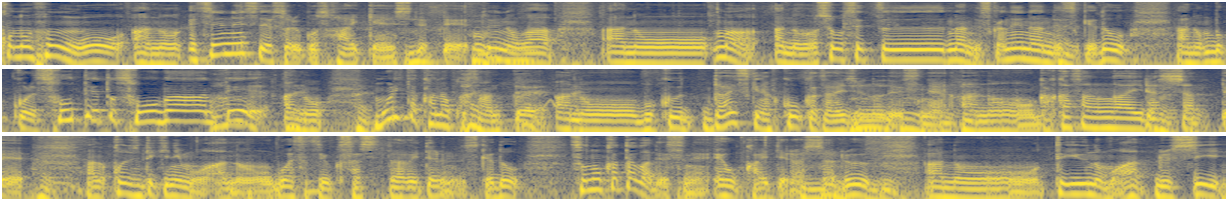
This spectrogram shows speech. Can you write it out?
この本をあの SNS でそれこそ拝見してて、というのがあの、まあ、あの小説なんですかねなんですけど、あの僕これ想定と総画であの、森田加奈子さんって、あの僕大好きな福岡在住のですね、あの画家さんがいらっしゃって、あの個人的にもあのご挨拶よくさせていただいてるんですけどその方がですね絵を描いてらっしゃる、あのっていうのもあるし、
